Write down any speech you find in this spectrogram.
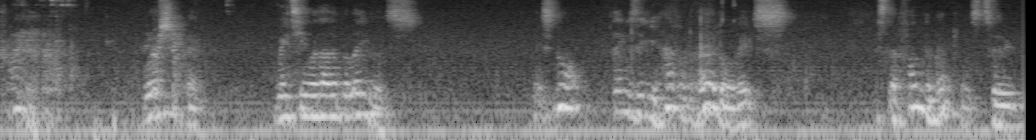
praying, worshipping, meeting with other believers. It's not things that you haven't heard of, it's, it's the fundamentals to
